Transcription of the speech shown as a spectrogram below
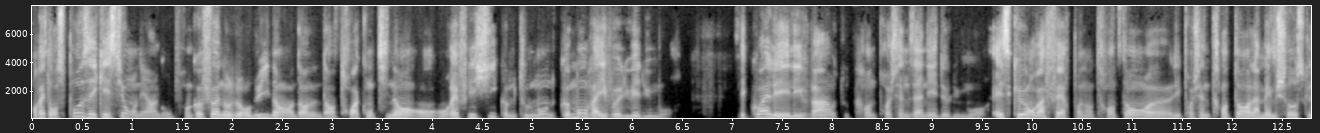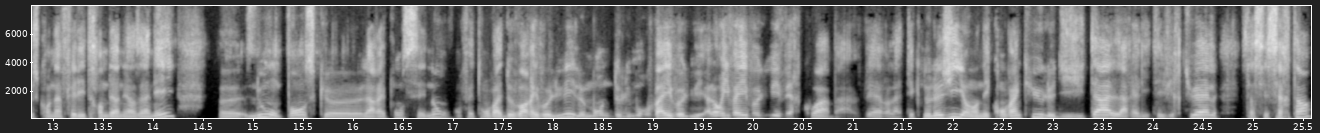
en fait, on se pose des questions. On est un groupe francophone aujourd'hui dans, dans, trois continents. On, on, réfléchit comme tout le monde comment va évoluer l'humour c'est quoi les, les 20 ou 30 prochaines années de l'humour? Est-ce qu'on va faire pendant 30 ans, euh, les prochaines 30 ans, la même chose que ce qu'on a fait les 30 dernières années? Euh, Nous, on pense que la réponse, c'est non. En fait, on va devoir évoluer. Le monde de l'humour va évoluer. Alors, il va évoluer vers quoi? Bah, Vers la technologie, on en est convaincu, le digital, la réalité virtuelle, ça c'est certain.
